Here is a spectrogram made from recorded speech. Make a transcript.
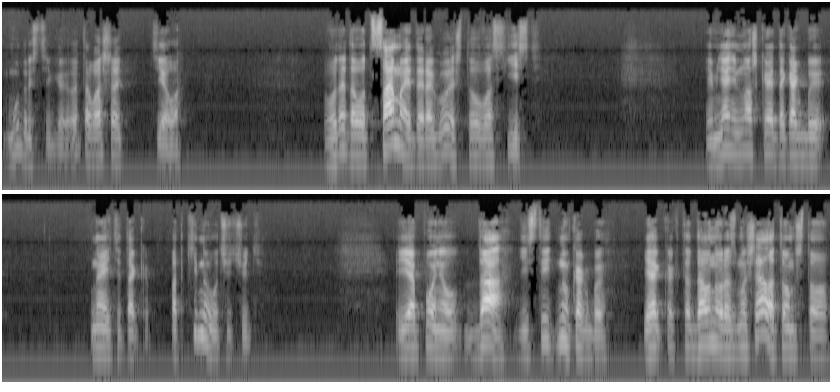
мудростей, говорит, это ваше тело. Вот это вот самое дорогое, что у вас есть. И меня немножко это как бы, знаете, так подкинуло чуть-чуть. И я понял, да, действительно, ну как бы, я как-то давно размышлял о том, что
